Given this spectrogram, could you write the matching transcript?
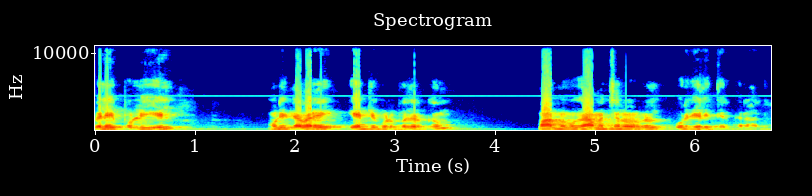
விலைப்புள்ளியில் முடிந்தவரை ஏற்றிக் கொடுப்பதற்கும் மாண்புமிகு அமைச்சர் அவர்கள் உறுதியளித்திருக்கிறார்கள்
